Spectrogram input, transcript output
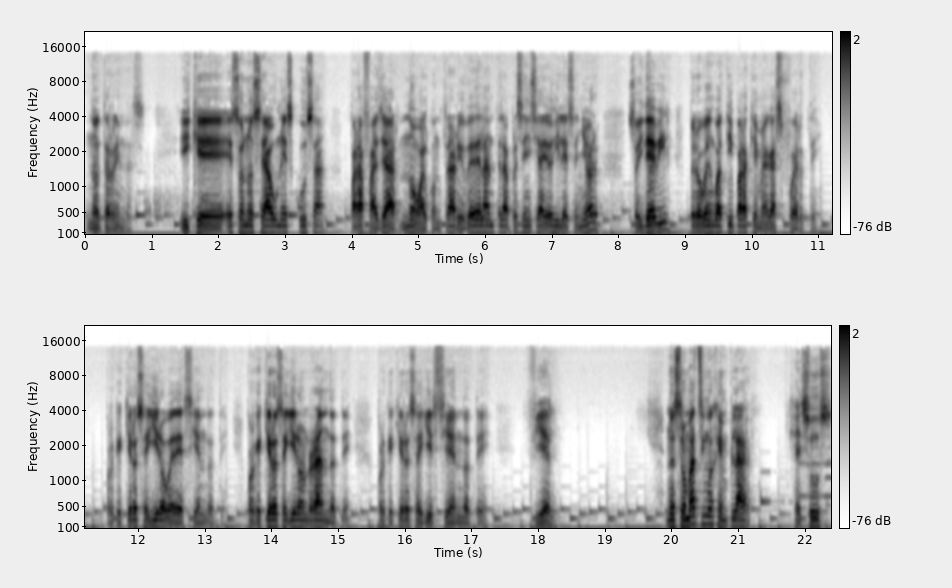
No te rindas. Y que eso no sea una excusa para fallar. No, al contrario, ve delante de la presencia de Dios y le, Señor, soy débil, pero vengo a ti para que me hagas fuerte, porque quiero seguir obedeciéndote, porque quiero seguir honrándote, porque quiero seguir siéndote fiel. Nuestro máximo ejemplar, Jesús,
